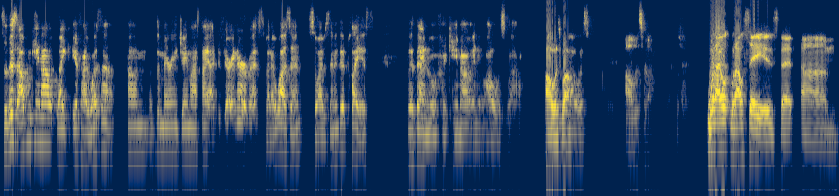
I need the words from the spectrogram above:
So this album came out like if I wasn't on the Mary Jane last night, I'd be very nervous, but I wasn't. So I was in a good place. But then oh, it came out and it all was well. All was well. All was all is well what I what I'll say is that um,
